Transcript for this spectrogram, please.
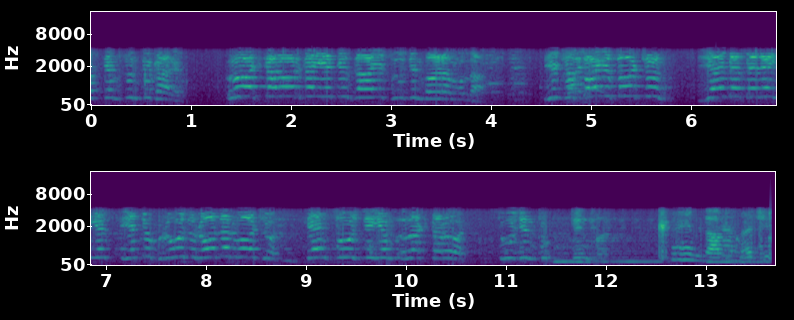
چھُ مےٚ گرٕ یہِ اوس تٔمۍ سُنٛد تہِ ٲٹھ کروڑ گٔے ییٚتہِ ضایع سوٗزِن بارہمولہ یہِ چھُ تۄہہِ سونٛچُن ییٚلہِ مےٚ مِلے ییٚتیُک روز روزن وول چھُ تٔمۍ سوٗز تہِ یِم ٲٹھ کروڑ سوٗزِن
